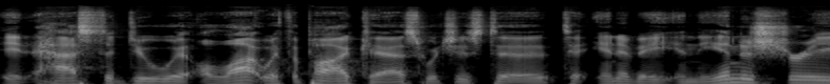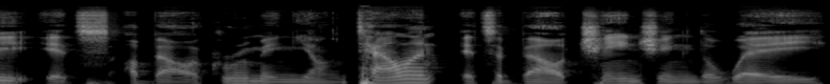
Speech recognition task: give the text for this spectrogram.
it has to do with a lot with the podcast, which is to to innovate in the industry. It's about grooming young talent. It's about changing the way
